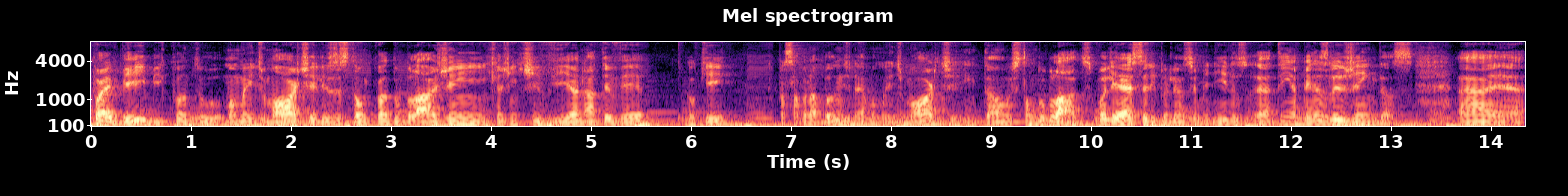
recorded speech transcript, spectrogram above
Cry Baby quanto Mamãe de Morte, eles estão com a dublagem que a gente via na TV, ok? Passava na Band, né? Mamãe de Morte, então estão dublados. Poliéster e Problemas Femininos é, tem apenas legendas. É,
